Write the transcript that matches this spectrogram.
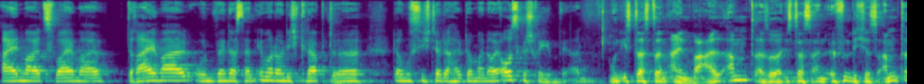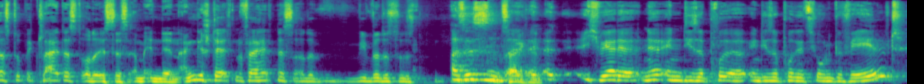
einmal, zweimal, dreimal und wenn das dann immer noch nicht klappt, äh, da muss die Stelle halt nochmal neu ausgeschrieben werden. Und ist das dann ein Wahlamt? Also ist das ein öffentliches Amt, das du bekleidest oder ist es am Ende ein Angestelltenverhältnis oder wie würdest du das Also es ist ein, bezeichnen? Äh, ich werde ne, in, diese, äh, in diese Position gewählt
